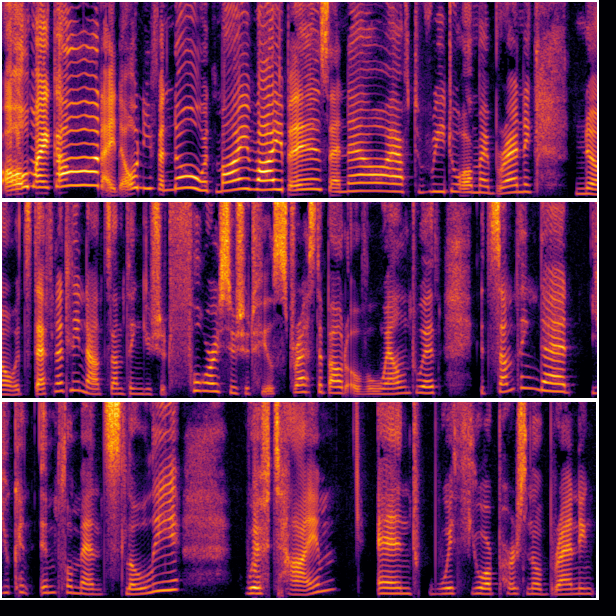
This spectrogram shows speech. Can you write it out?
oh my god i don't even know what my vibe is and now i have to redo all my branding. No it's definitely not something you should force you should feel stressed about overwhelmed with. It's something that you can implement slowly with time and with your personal branding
